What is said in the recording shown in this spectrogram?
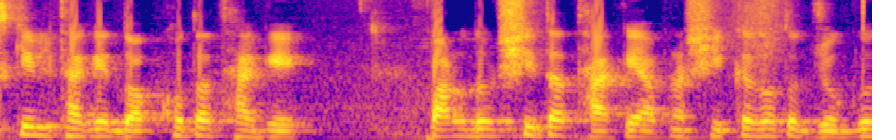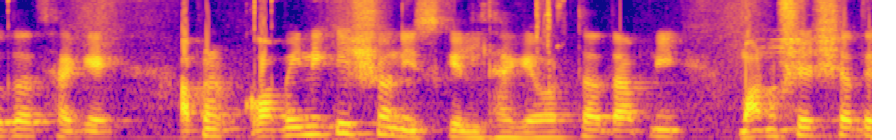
স্কিল থাকে, দক্ষতা থাকে, পারদর্শিতা থাকে, আপনার শিক্ষাগত যোগ্যতা থাকে, আপনার কমিউনিকেশন স্কিল থাকে, অর্থাৎ আপনি মানুষের সাথে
